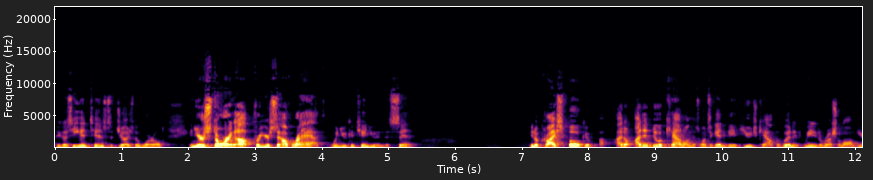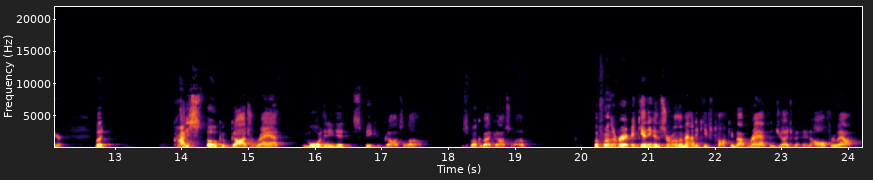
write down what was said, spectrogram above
because he intends to judge the world. And you're storing up for yourself wrath when you continue in this sin. You know, Christ spoke of, I don't, I didn't do a count on this, once again, to be a huge count, but we need to rush along here. But Christ spoke of God's wrath more than he did speak of God's love. He spoke about God's love. But from the very beginning of the Sermon on the Mount, he keeps talking about wrath and judgment. And all throughout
